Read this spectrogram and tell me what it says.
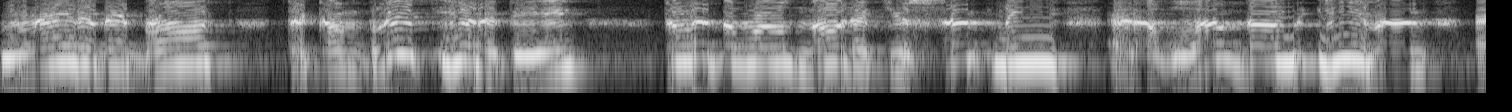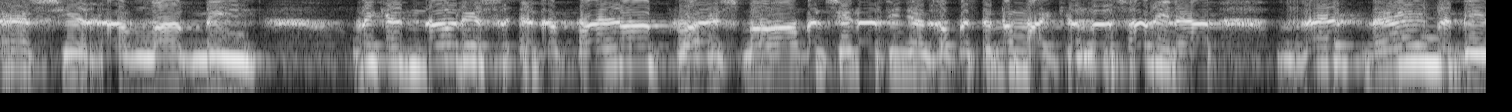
May they be brought to complete unity to let the world know that you sent me and have loved them even as you have loved me. We can notice in the prayer of Christ, makapansin natin yung kapatid ng Michael, na sabi na, that they may be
